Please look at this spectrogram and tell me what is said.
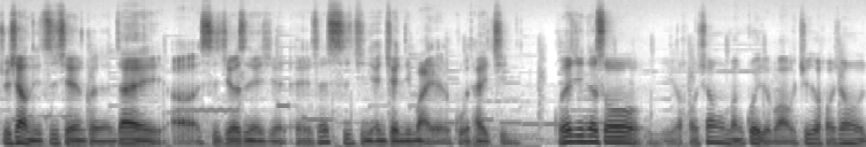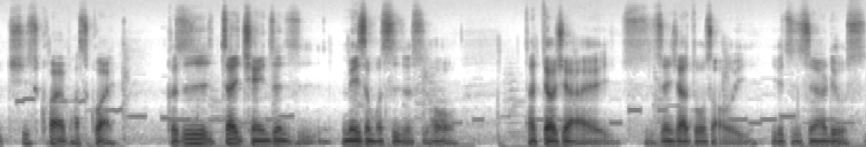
就像你之前可能在呃十几二十年前，诶，在十几年前你买了国泰金，国泰金那时候也好像蛮贵的吧？我记得好像有七十块八十块，可是，在前一阵子没什么事的时候，它掉下来只剩下多少而已，也只剩下六十。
